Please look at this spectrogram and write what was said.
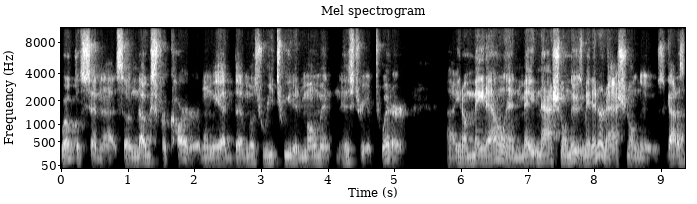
wilkerson uh, so nugs for carter when we had the most retweeted moment in history of twitter uh, you know, made Ellen, made national news, made international news, got us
